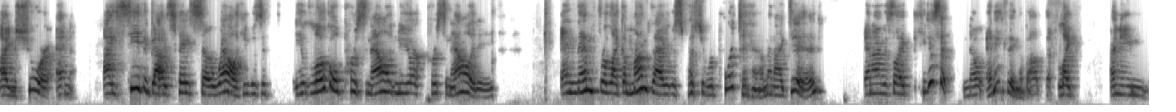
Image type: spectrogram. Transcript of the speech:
I'm sure, and I see the guy's face so well. He was a, a local personality, New York personality. And then for like a month, I was supposed to report to him, and I did. And I was like, he doesn't know anything about that. Like, I mean,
